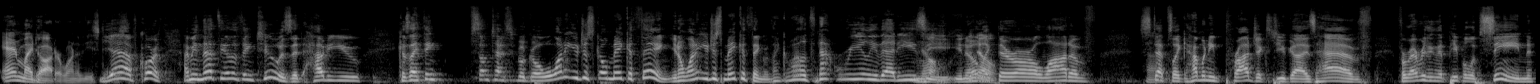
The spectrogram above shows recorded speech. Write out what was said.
and my daughter one of these days. Yeah, of course. I mean, that's the other thing too. Is that how do you? Because I think sometimes people go, "Well, why don't you just go make a thing?" You know, why don't you just make a thing? We're like, well, it's not really that easy. No, you know, no. like there are a lot of steps. like, how many projects do you guys have? For everything that people have seen,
